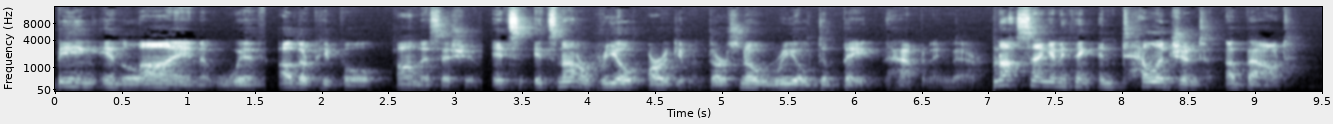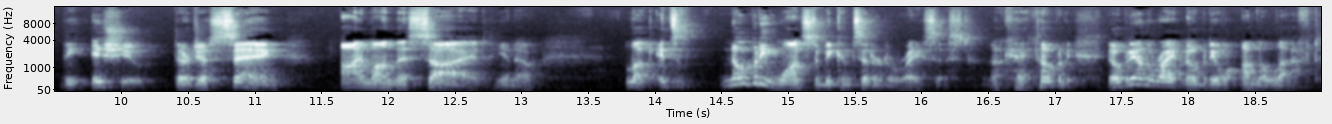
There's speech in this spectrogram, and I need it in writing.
being in line with other people on this issue. It's it's not a real argument. There's no real debate happening there. I'm not saying anything intelligent about the issue. They're just saying I'm on this side, you know. Look, it's nobody wants to be considered a racist. Okay? Nobody nobody on the right, nobody on the left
